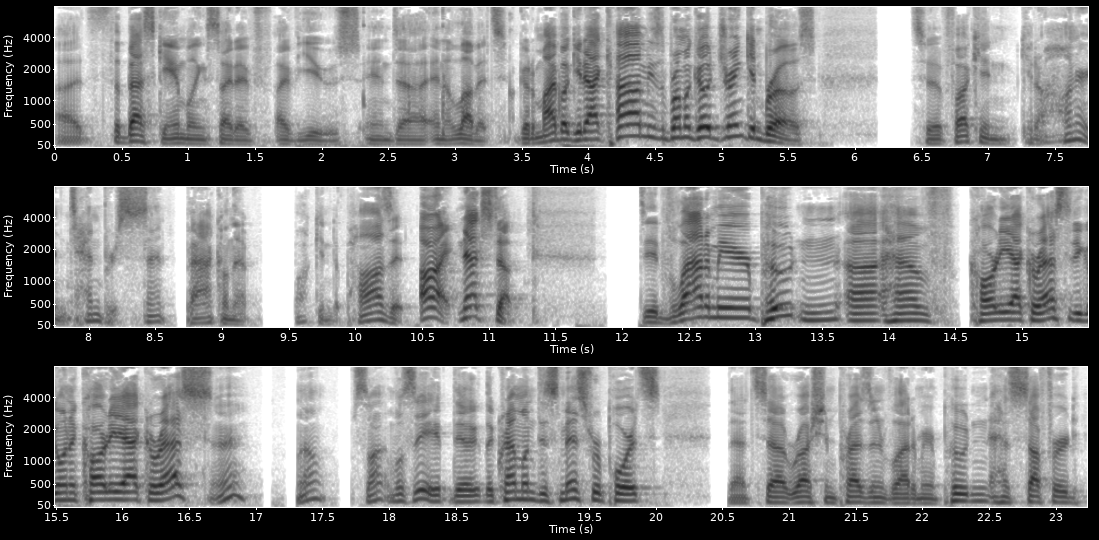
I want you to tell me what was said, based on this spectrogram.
Uh, it's the best gambling site I've I've used, and uh, and I love it. Go to mybookie.com, use the promo code Drinkin Bros to fucking get 110% back on that fucking deposit. All right, next up. Did Vladimir Putin uh, have cardiac arrest? Did he go into cardiac arrest? Eh, well, we'll see. The, the Kremlin dismissed reports that uh, Russian President Vladimir Putin has suffered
